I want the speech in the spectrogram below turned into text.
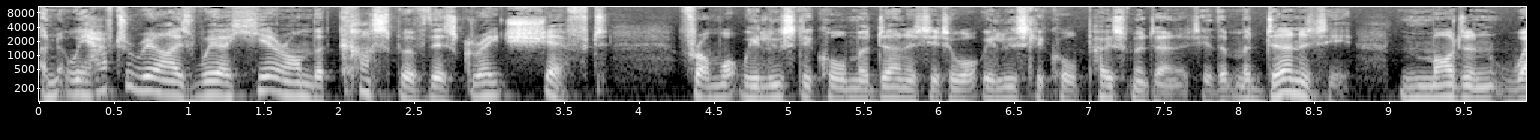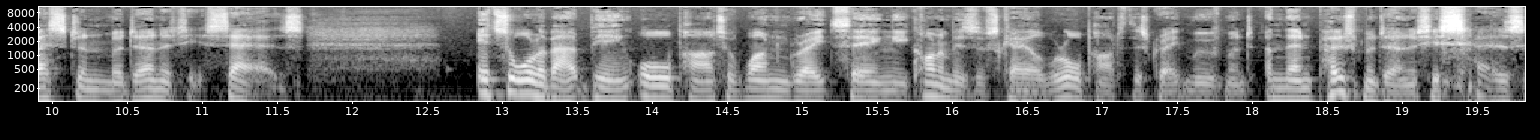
and we have to realize we're here on the cusp of this great shift from what we loosely call modernity to what we loosely call postmodernity. That modernity, modern Western modernity, says it's all about being all part of one great thing, economies of scale, we're all part of this great movement. And then postmodernity says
